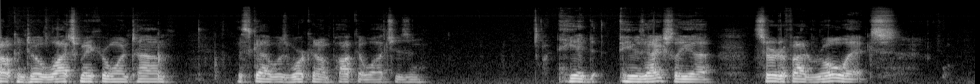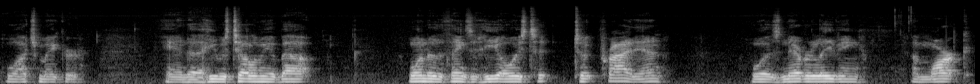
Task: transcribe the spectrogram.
Talking to a watchmaker one time. This guy was working on pocket watches and he had he was actually a certified Rolex watchmaker and uh, he was telling me about one of the things that he always took pride in was never leaving a mark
